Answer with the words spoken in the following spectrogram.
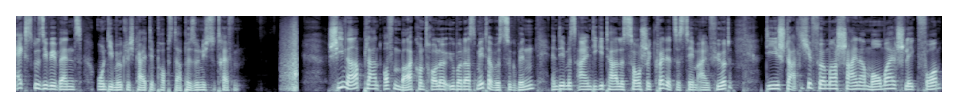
exklusive Events und die Möglichkeit, den Popstar persönlich zu treffen. China plant offenbar Kontrolle über das Metaverse zu gewinnen, indem es ein digitales Social Credit System einführt. Die staatliche Firma China Mobile schlägt vor,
